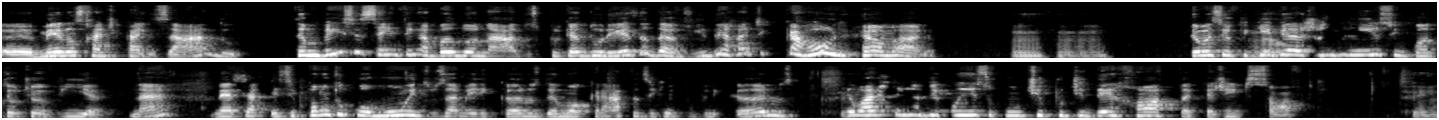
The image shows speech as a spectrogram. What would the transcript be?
uh, menos radicalizado, também se sentem abandonados, porque a dureza da vida é radical, né, Amaro? Uhum. Então, assim, eu fiquei Não. viajando nisso enquanto eu te ouvia, né? Nessa, esse ponto comum entre os americanos, democratas e republicanos, Sim. eu acho que tem a ver com isso, com o tipo de derrota que a gente sofre. Sim.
